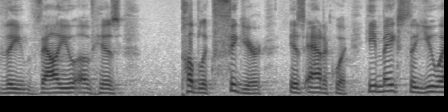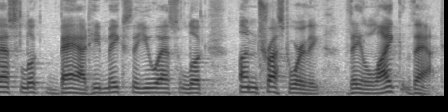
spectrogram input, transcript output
The value of his public figure is adequate. He makes the U.S. look bad, he makes the U.S. look untrustworthy. They like that.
